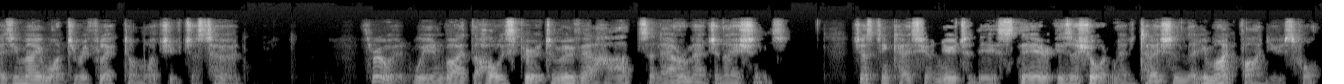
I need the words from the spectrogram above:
as you may want to reflect on what you've just heard. Through it, we invite the Holy Spirit to move our hearts and our imaginations. Just in case you're new to this, there is a short meditation that you might find useful,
